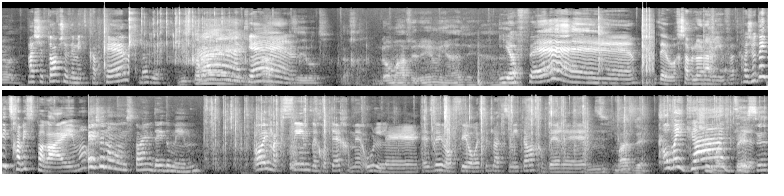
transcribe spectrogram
מאוד. מה שטוב שזה מתקפל. מה זה? מספריים! אה, כן. אה, זהירות. ככה. לא מעבירים מיד ליד. יפה! זהו, עכשיו לא נריב. פשוט הייתי צריכה מספריים. יש לנו מספריים די דומים. אוי, מקסים, זה חותך מעולה. איזה יופי, הורסת לעצמי את המחברת. מה זה? oh my god! משהו מדפסת?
